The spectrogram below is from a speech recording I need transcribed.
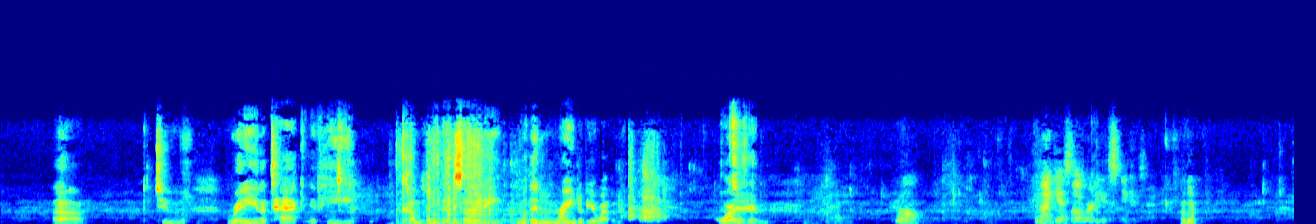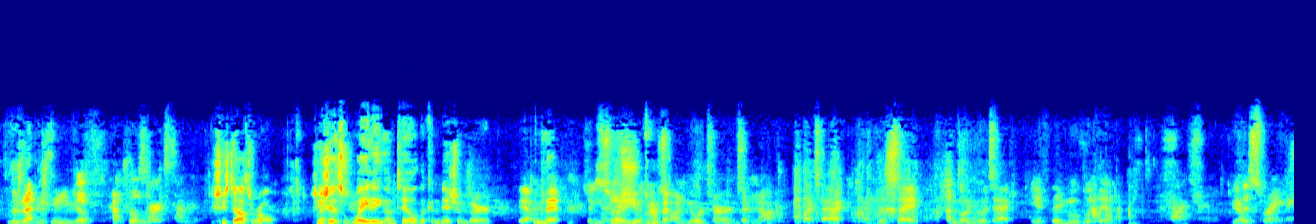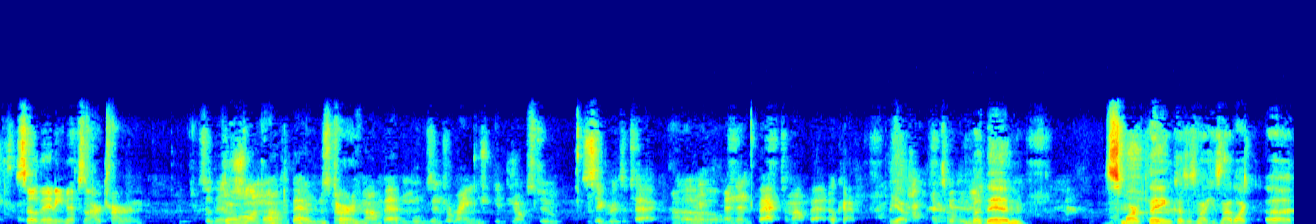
uh, to ready an attack if he comes within so many within range of your weapon. Wire him. Okay. Well, then I guess already a sneak attack. Okay. Does that just mean you don't If, have if to? he starts coming, She still has to roll. She's That's just true. waiting until the conditions are Yeah. met. So you So can you choose have to- on your turn to not attack and just say, I'm going to attack if they move within gotcha. Yeah. this range. So then, even if it's not her turn, So then So, on on- Mount on Badden's the turn, turn- if Mountbatten moves into range, it jumps to Sigrid's attack. Oh. And then back to Mountbatten. okay. I Yeah. I have That's good to know. But then, smart thing because it's not he's not like a,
